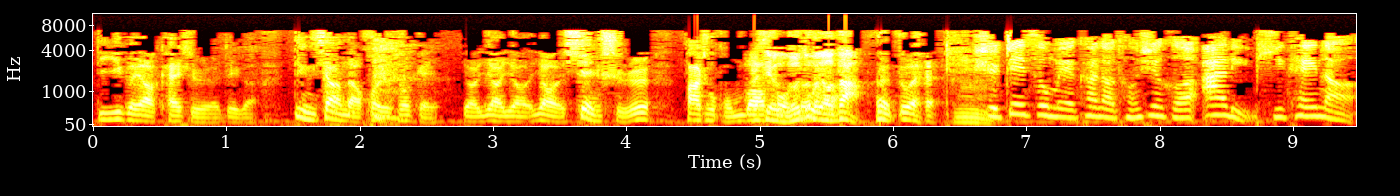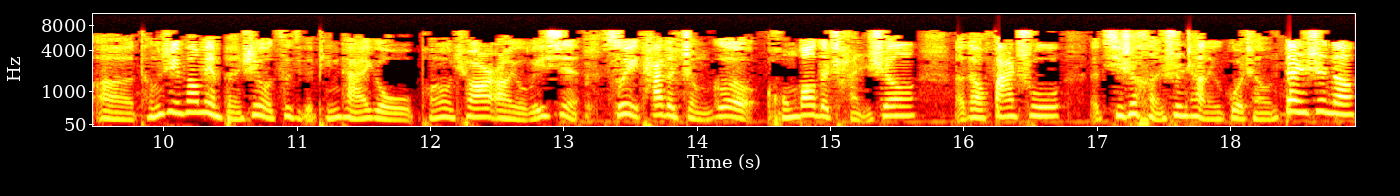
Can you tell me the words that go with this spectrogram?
第一个要开始这个定向的，或者说给要要要要限时发出红包，而且额度要大。对，嗯，是这次我们也看到腾讯和阿里 PK 呢，呃，腾讯方面本身有自己的平台，有朋友圈啊，有微信，所以它的整个红包的产生呃到发出，呃其实很顺畅的一个过程。但是呢，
